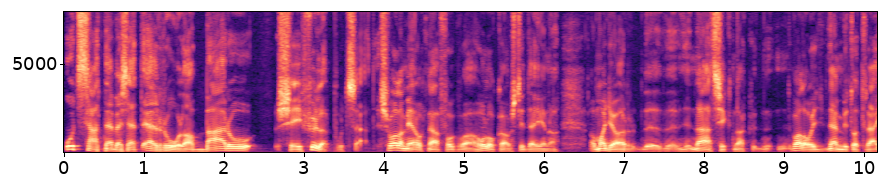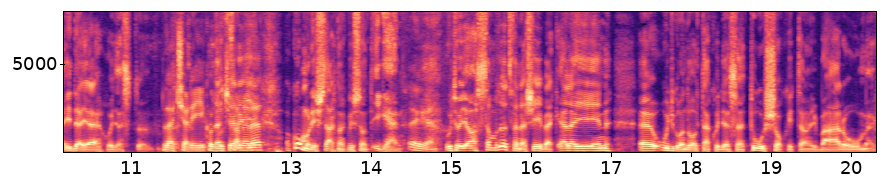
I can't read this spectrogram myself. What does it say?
utcát nevezett el róla Báró Sej Fülöp utcát, és valamilyen oknál fogva a holokauszt idején a, a magyar náciknak valahogy nem jutott rá ideje, hogy ezt lecseréljék az lecseréljék. A kommunistáknak viszont igen. igen. Úgyhogy azt hiszem az 50-es évek elején úgy gondolták, hogy ez túl sok itt a Báró, meg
